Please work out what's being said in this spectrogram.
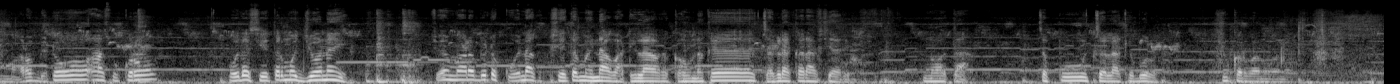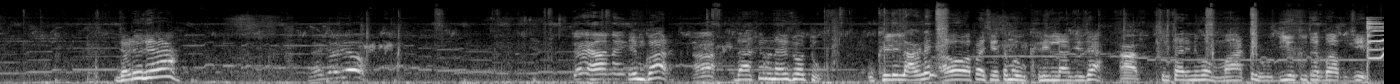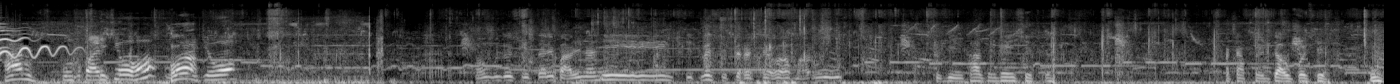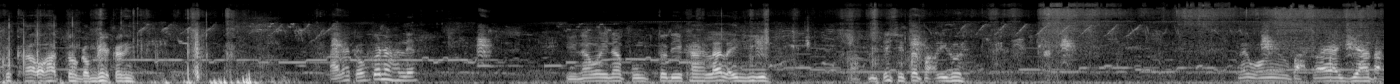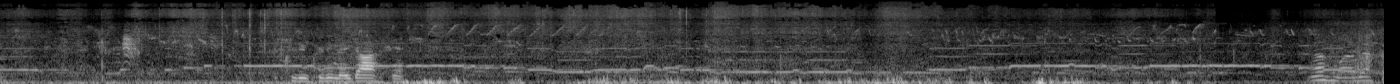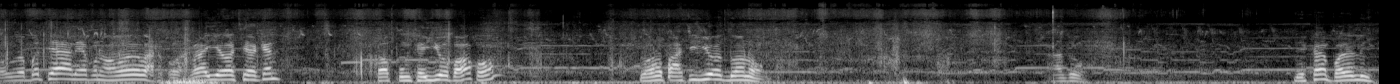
મારો બેટો આ છોકરો બધા ખેતરમાં જ્યો નહીં. જો મારો બેટો કોઈના ખેતરમાં ના વાટી લાવે કહું ને કે ઝઘડા કરાવશે અરે નહોતા. ચપ્પુ ચલા કે બોલો શું કરવાનું આને? જડ્યું હા નહીં. એમ કર. દાસરું નહીં જોતું. ઉખેડી લાવ ને આવો આપણા ખેતરમાં ઉખેડી લાવજે જા. હા. તું તારી માટી ઉદીયો તું તાર બાપજી. સારું ઊંઘ પાડી છે હો હો. જેવો હું. બધું ખેતરે પાડી નથી કેટલે ખેતર છે મારું. દેખાતું નહીં ખેતર ફટાફટ જવું ખાવા તો ગમે કરી. અરે કહું કે ને હાલે? એના હોય એના પૂંખ તો દેખા હલા લઈ લઈએ. આપણી તે ખેતર હોય. અમે પાછા આવી ગયા હતા. ઉખડી લઈ જા રબર થયા લે પણ હવે હરાઈ એવા છે કે કપું ગયો ભાવ કો દોનો પાછી ગયો દોનો આ જો દેખાય ભરેલી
